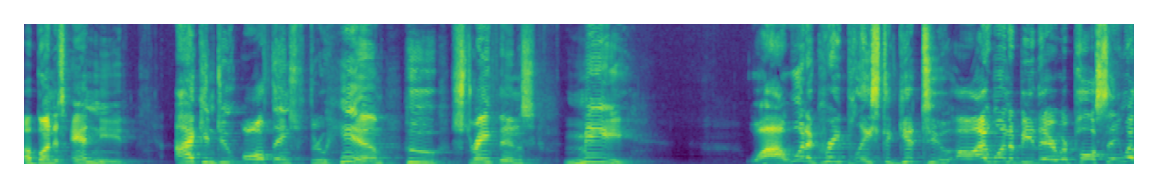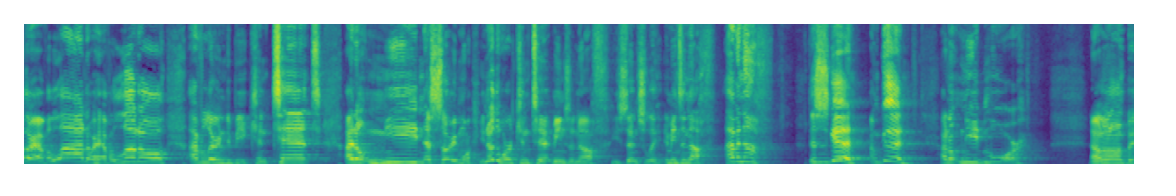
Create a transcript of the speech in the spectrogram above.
abundance and need. I can do all things through him who strengthens me. Wow, what a great place to get to. Oh, I want to be there where Paul's saying, whether I have a lot or I have a little, I've learned to be content. I don't need necessarily more. You know, the word content means enough, essentially. It means enough. I have enough. This is good. I'm good. I don't need more. I don't know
